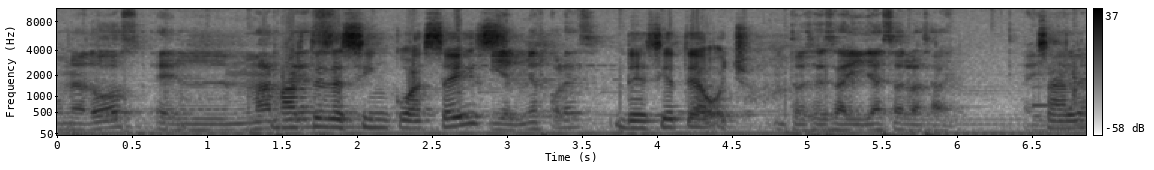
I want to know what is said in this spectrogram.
1 a 2, el martes, Martes de 5 a 6. y el miércoles. de 7 a 8. Entonces ahí ya se la saben. Ahí Sale.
